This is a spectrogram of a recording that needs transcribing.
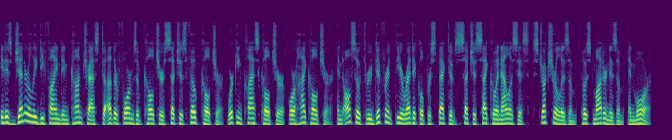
It is generally defined in contrast to other forms of culture such as folk culture, working class culture, or high culture, and also through different theoretical perspectives such as psychoanalysis, structuralism, postmodernism, and more.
